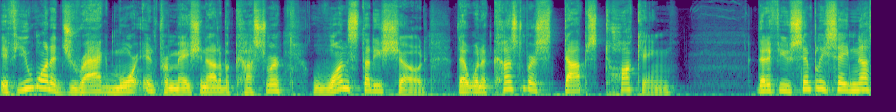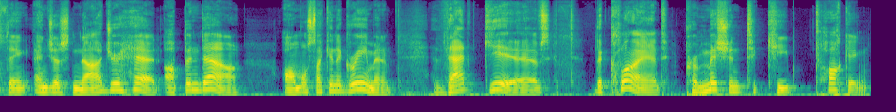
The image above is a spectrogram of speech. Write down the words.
If you want to drag more information out of a customer, one study showed that when a customer stops talking, that if you simply say nothing and just nod your head up and down, almost like an agreement, that gives the client permission to keep talking.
